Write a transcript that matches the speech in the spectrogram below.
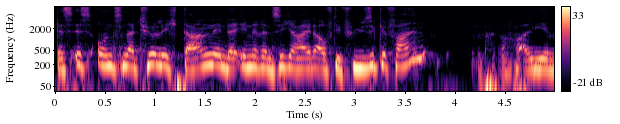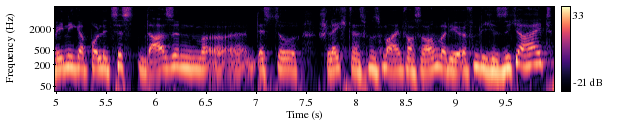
Das ist uns natürlich dann in der inneren Sicherheit auf die Füße gefallen weil je weniger Polizisten da sind, äh, desto schlechter, das muss man einfach sagen, weil die öffentliche Sicherheit,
